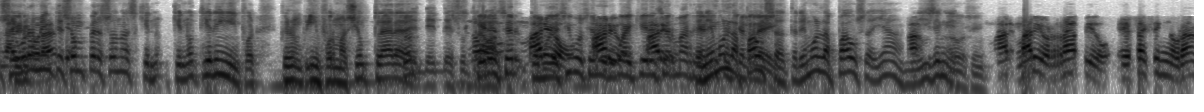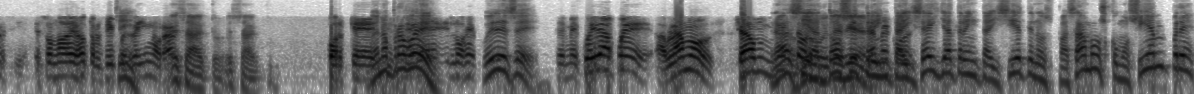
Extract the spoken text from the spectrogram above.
seguramente son personas que no, que no tienen información clara de, de, su Quieren ser, como decimos en Uruguay, quieren ser más Tenemos la pausa, tenemos la pausa ya. Ah, dicen, Mario, rápido, esa es ignorancia, eso no es otro tipo de ignorancia. Exacto, exacto. Porque bueno, profe, cuídese. Se me cuida, pues, hablamos. Gracias, 12.36, ya 37 nos pasamos, como siempre,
